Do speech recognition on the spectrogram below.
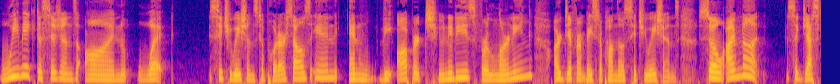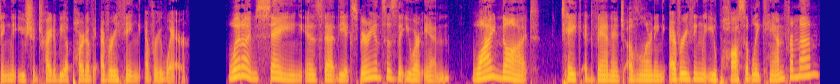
We make decisions on what situations to put ourselves in and the opportunities for learning are different based upon those situations. So I'm not suggesting that you should try to be a part of everything everywhere. What I'm saying is that the experiences that you are in, why not take advantage of learning everything that you possibly can from them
